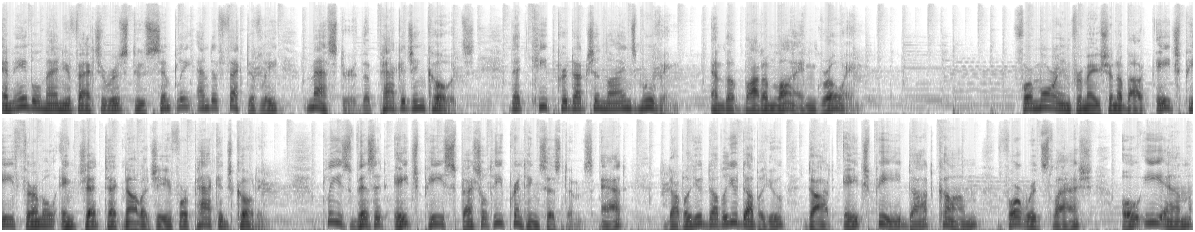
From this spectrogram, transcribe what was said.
enable manufacturers to simply and effectively master the packaging codes that keep production lines moving and the bottom line growing. For more information about HP Thermal Inkjet technology for package coding, please visit HP Specialty Printing Systems at www.hp.com forward slash OEM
